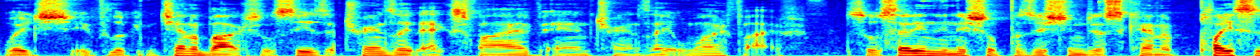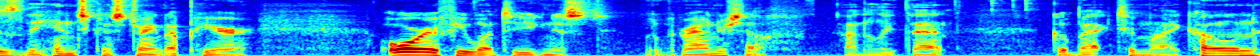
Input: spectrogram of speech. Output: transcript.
which if you look in the channel box you'll see is that translate x5 and translate y5 so setting the initial position just kind of places the hinge constraint up here or if you want to you can just move it around yourself. I'll delete that. Go back to my cone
